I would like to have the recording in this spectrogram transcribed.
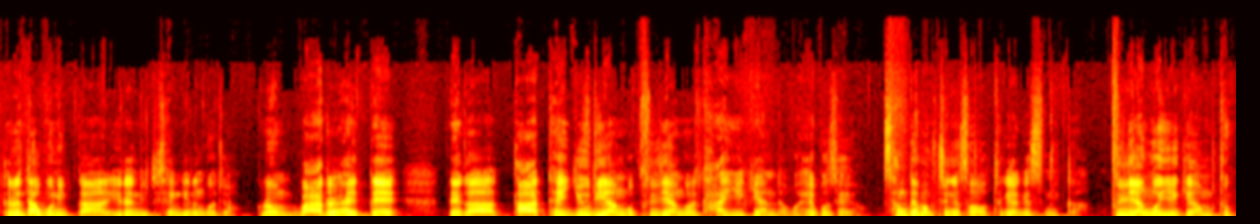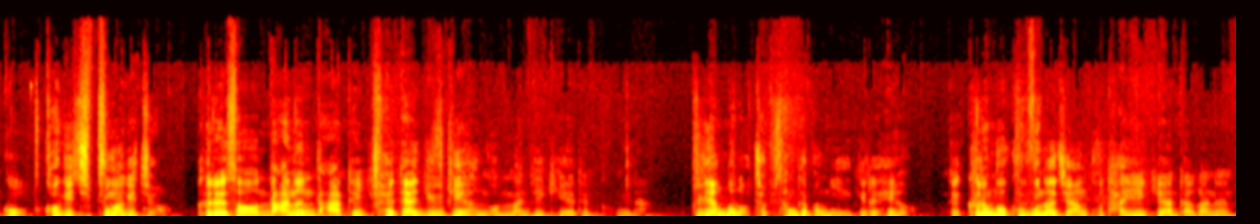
그러다 보니까 이런 일이 생기는 거죠. 그럼 말을 할 때 내가 나한테 유리한 거, 불리한 걸 다 얘기한다고 해보세요. 상대방 측에서는 어떻게 하겠습니까? 불리한 거 얘기하면 듣고 거기에 집중하겠죠. 그래서 나는 나한테 최대한 유리한 것만 얘기해야 되는 겁니다. 불리한 건 어차피 상대방이 얘기를 해요. 네, 그런 거 구분하지 않고 다 얘기하다가는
